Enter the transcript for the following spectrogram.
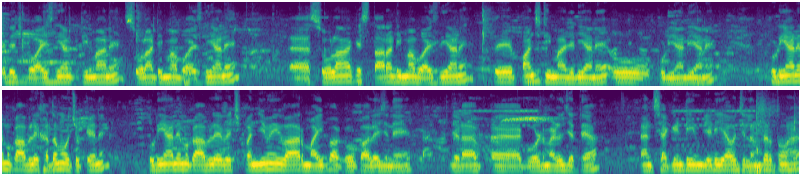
ਇਹਦੇ 'ਚ ਬॉयਜ਼ ਦੀਆਂ ਟੀਮਾਂ ਨੇ 16 ਟੀਮਾਂ ਬॉयਜ਼ ਦੀਆਂ ਨੇ 16 ਕਿ 17 ਟੀਮਾਂ ਬॉयਜ਼ ਦੀਆਂ ਨੇ ਤੇ ਪੰਜ ਟੀਮਾਂ ਜਿਹੜੀਆਂ ਨੇ ਉਹ ਕੁੜੀਆਂ ਦੀਆਂ ਨੇ। ਕੁੜੀਆਂ ਦੇ ਮੁਕਾਬਲੇ ਖਤਮ ਹੋ ਚੁੱਕੇ ਨੇ। ਕੁੜੀਆਂ ਦੇ ਮੁਕਾਬਲੇ ਵਿੱਚ ਪੰਜਵੀਂ ਵਾਰ ਮਾਈ ਭਾਗੋ ਕਾਲਜ ਨੇ ਜਿਹੜਾ ਗੋਲਡ ਮੈਡਲ ਜਿੱਤਿਆ। ਐਂਡ ਸੈਕਿੰਡ ਟੀਮ ਜਿਹੜੀ ਆ ਉਹ ਜਲੰਧਰ ਤੋਂ ਹੈ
